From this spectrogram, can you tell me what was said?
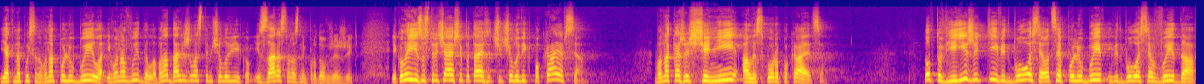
як написано, вона полюбила і вона видала, вона далі жила з тим чоловіком. І зараз вона з ним продовжує жити. І коли її зустрічаєш і питаєш, чи чоловік покаявся, вона каже, ще ні, але скоро покається. Тобто в її житті відбулося оце полюбив і відбулося видав.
